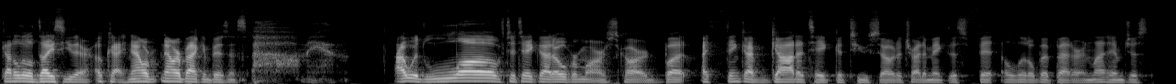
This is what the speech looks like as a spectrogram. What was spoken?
Got a little dicey there. Okay, now we're now we're back in business. Oh man. I would love to take that Overmars card, but I think I've got to take Gattuso to try to make this fit a little bit better and let him just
